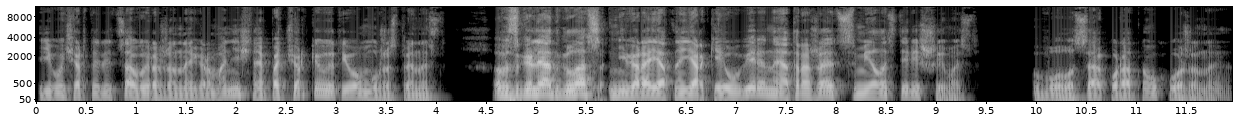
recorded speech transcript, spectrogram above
Его черты лица, выраженные гармоничные, подчеркивают его мужественность. Взгляд глаз, невероятно яркий и уверенный, отражает смелость и решимость. Волосы аккуратно ухоженные.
